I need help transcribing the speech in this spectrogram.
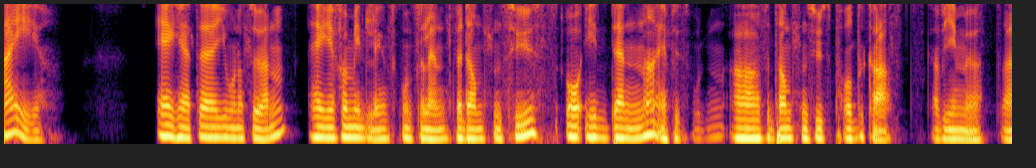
Hei. Jeg heter Jonas Øen. Jeg er formidlingskonsulent ved Dansens Hus, og i denne episoden av Dansens Hus podkast skal vi møte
